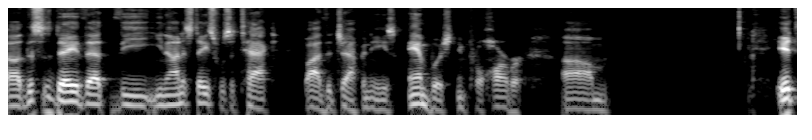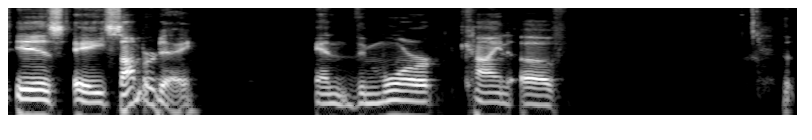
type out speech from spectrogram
uh, this is the day that the United States was attacked by the Japanese, ambushed in Pearl Harbor. Um, it is a somber day, and the more kind of the,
